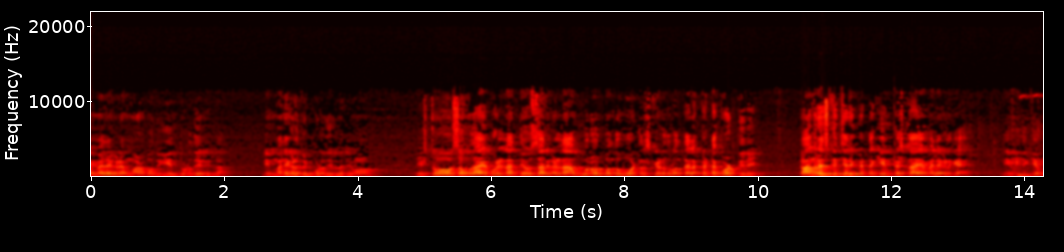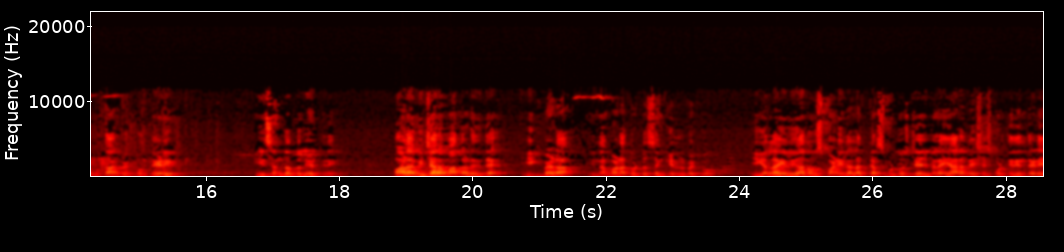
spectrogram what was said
ಎಂ ಎಲ್ ಎಗಳೇ ಮಾಡ್ಬೋದು, ಏನು ದೊಡ್ಡದೇನಿಲ್ಲ. ನಿಮ್ಮ ಮನೆಗಳು ಕಟ್ಕೊಳ್ಳೋದಿಲ್ವ ನೀವು? ಎಷ್ಟೋ ಸಮುದಾಯಗಳನ್ನ, ದೇವಸ್ಥಾನಗಳನ್ನ, ಊರವ್ರು ಬಂದು ವೋಟರ್ಸ್ ಕೇಳಿದ್ರು ಅಂತ ಎಲ್ಲ ಕಟ್ಟಕ್ಕೆ ಹೊಡ್ತೀರಿ ಕಾಂಗ್ರೆಸ್ ಕಚೇರಿ ಕಟ್ಟಕ್ಕೆ ಏನು ಕಷ್ಟ ಎಂ ಎಲ್ ಎಗಳಿಗೆ? ನೀವು ಇದಕ್ಕೆ ಮುಂದಾಗಬೇಕು ಅಂತ ಹೇಳಿ. ಈ ಸಂದರ್ಭದಲ್ಲಿ ಹೇಳ್ತೀನಿ. ಬಹಳ ವಿಚಾರ ಮಾತಾಡೋದಿದೆ ಈಗ ಬೇಡ, ಇನ್ನ ಬಹಳ ದೊಡ್ಡ ಸಂಖ್ಯೆ ಇರಬೇಕು. ಈಗೆಲ್ಲ ಇಲ್ಲಿ ಅನೌನ್ಸ್ ಮಾಡಿ, ಇಲ್ಲೆಲ್ಲ ಕರ್ಸ್ಬಿಟ್ಟು ಸ್ಟೇಜ್ ಮೇಲೆ ಯಾರನ್ನ ಯಶಸ್ ಕೊಡ್ತೀರಿ ಅಂತೇಳಿ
